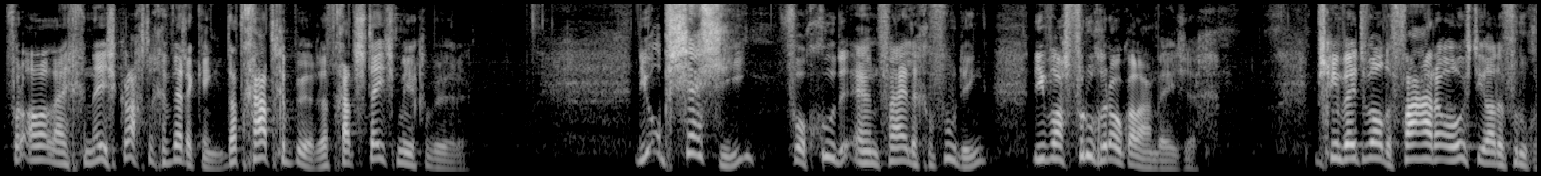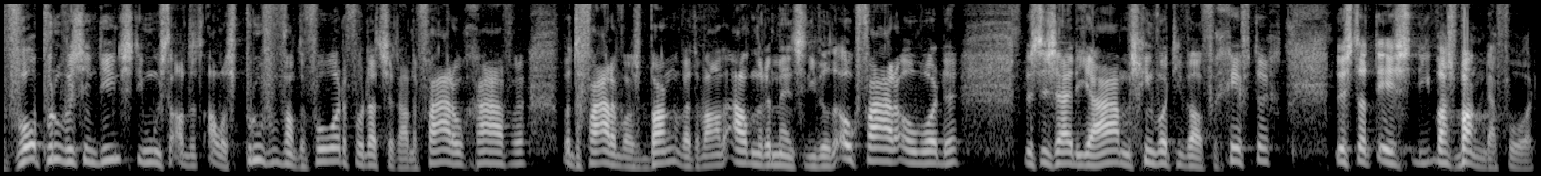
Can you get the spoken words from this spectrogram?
voor allerlei geneeskrachtige werking. Dat gaat gebeuren, dat gaat steeds meer gebeuren. Die obsessie voor goede en veilige voeding, die was vroeger ook al aanwezig. Misschien weten we wel, de farao's die hadden vroeger voorproevers in dienst. Die moesten altijd alles proeven van tevoren voordat ze het aan de farao gaven. Want de farao was bang, want er waren andere mensen die wilden ook farao worden. Dus die zeiden ja, misschien wordt hij wel vergiftigd. Dus dat is, die was bang daarvoor.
